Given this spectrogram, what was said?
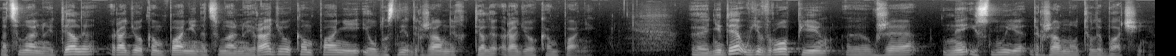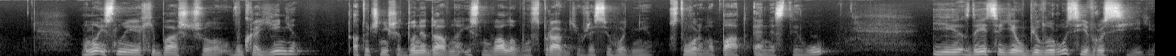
національної телерадіокампанії, національної радіокампанії і обласних державних телерадіокампаній. Е, Ніде у Європі е, вже не існує державного телебачення. Воно існує хіба що в Україні, а точніше донедавна існувало, бо справді вже сьогодні створено ПАД НСТУ. І, здається, є в Білорусі і в Росії.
